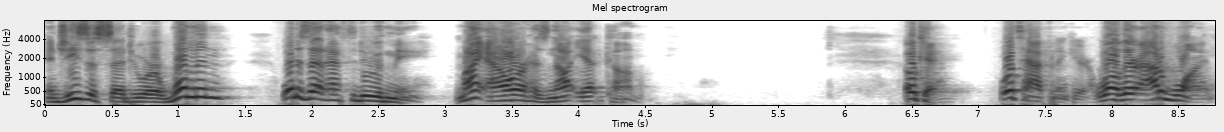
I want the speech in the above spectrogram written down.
And Jesus said to her, Woman, what does that have to do with me? My hour has not yet come. Okay, What's happening here? Well, they're out of wine.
